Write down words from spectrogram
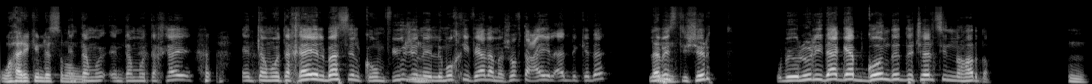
وهاري كين لسه أنت موجود. م... أنت متخيل أنت متخيل بس ال confusion إمم. اللي مخي فيها لما شفت عيل قد كده لابس إمم. تيشيرت وبيقولوا لي ده جاب جون ضد تشيلسي النهارده إمم.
